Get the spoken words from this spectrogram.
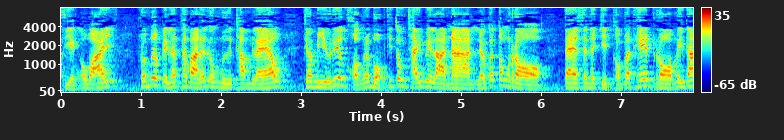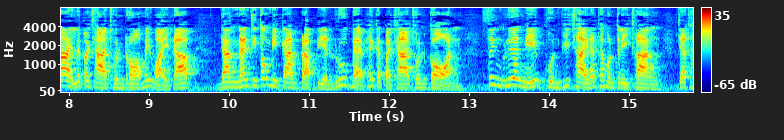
เสียงเอาไว้เพราะเมื่อเป็นรัฐบาลและลงมือทำแล้ว จะมีเรื่องของระบบที่ต้องใช้เวลานานแล้วก็ต้องรอ แต่เศรษฐกิจของประเทศรอไม่ได้ และประชาชนรอไม่ไหวครับ ดังนั้นจึงต้องมีการปรับเปลี่ยนรูปแบบให้กับประชาชนก่อน ซึ่งเรื่องนี้คุณพิชัยรัฐมนตรีคลัง จะท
